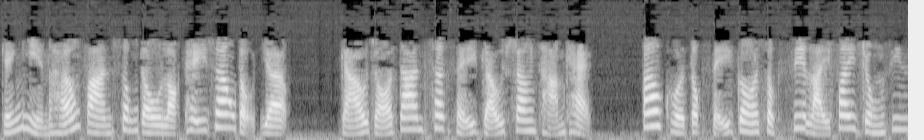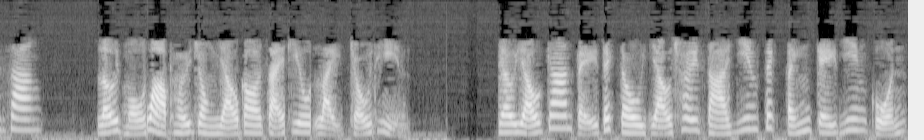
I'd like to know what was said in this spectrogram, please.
竟然響饭送到落砒霜毒药，搞咗单七死九伤惨剧，包括毒死个熟师黎辉仲先生。老母话佢仲有个仔叫黎祖田，又有间俾的道友吹大烟的炳记烟馆。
